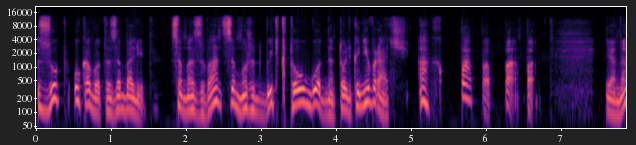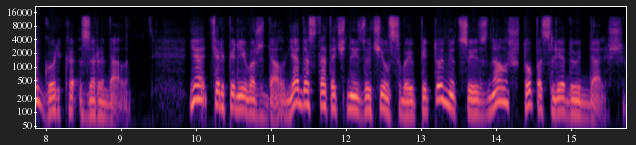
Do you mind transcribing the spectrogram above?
зуб у кого-то заболит. Самозванца может быть кто угодно, только не врач. Ах, папа, папа!» И она горько зарыдала. Я терпеливо ждал. Я достаточно изучил свою питомицу и знал, что последует дальше.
